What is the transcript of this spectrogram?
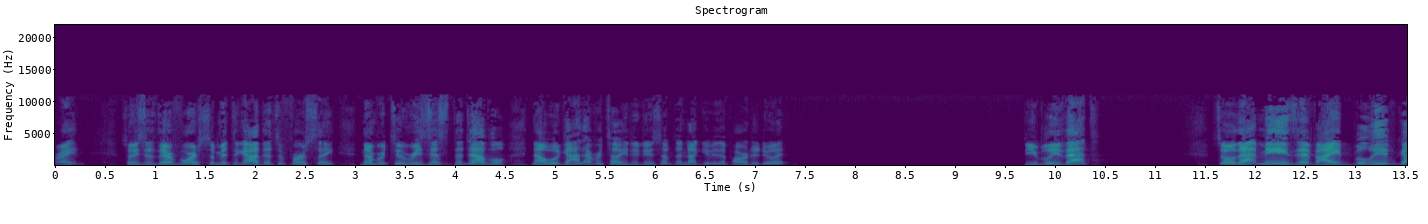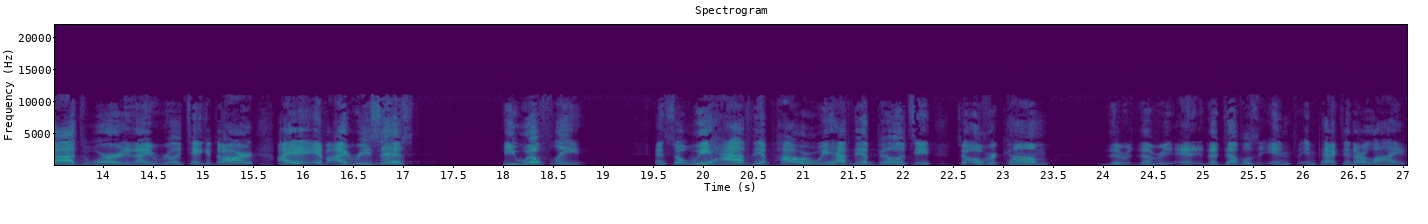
right? So he says, therefore, submit to God. That's the first thing. Number two, resist the devil. Now, would God ever tell you to do something, not give you the power to do it? Do you believe that? So that means if I believe God's word and I really take it to heart, I, if I resist, he will flee. And so we have the power, we have the ability to overcome the, the, uh, the devil's in, impact in our lives.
